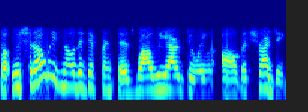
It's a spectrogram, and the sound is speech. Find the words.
but we should always know the differences while we are doing all the shrugging.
